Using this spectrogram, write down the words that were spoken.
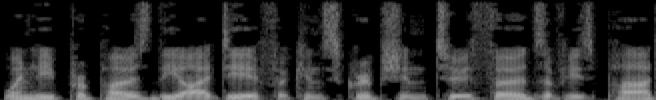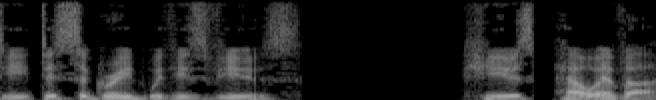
When he proposed the idea for conscription two-thirds of his party disagreed with his views. Hughes, however,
